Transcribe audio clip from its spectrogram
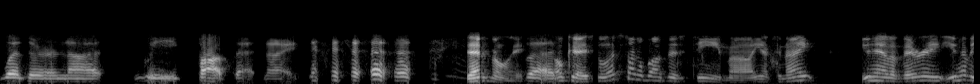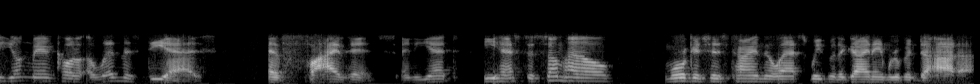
whether or not we fought that night. definitely. but Okay, so let's talk about this team. Uh, you know, tonight you have a very you have a young man called Aledmys Diaz have five hits, and yet he has to somehow mortgage his time the last week with a guy named Ruben Tejada.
